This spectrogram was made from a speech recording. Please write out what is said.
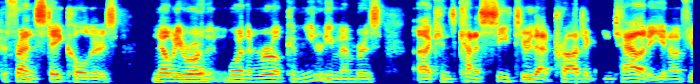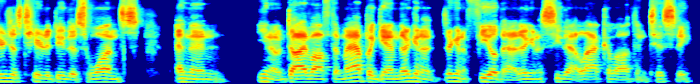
befriend stakeholders, nobody more than more than rural community members uh, can kind of see through that project mentality. You know, if you're just here to do this once and then you know dive off the map again they're gonna they're gonna feel that. They're gonna see that lack of authenticity.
